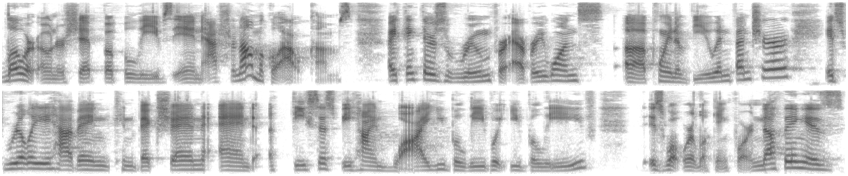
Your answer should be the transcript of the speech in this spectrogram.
lower ownership but believes in astronomical outcomes. I think there's room for everyone's uh, point of view in venture. It's really having conviction and a thesis behind why you believe what you believe is what we're looking for. Nothing is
